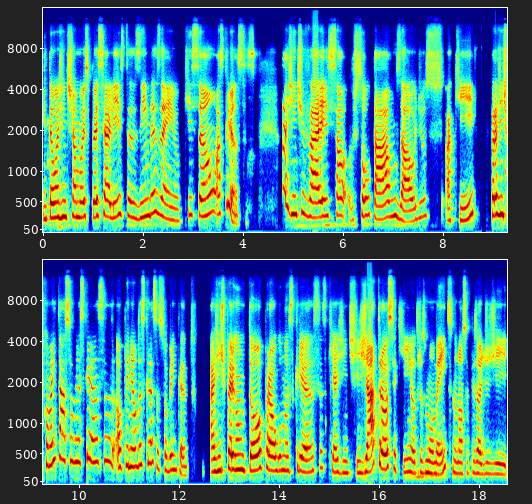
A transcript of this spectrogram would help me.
Então a gente chamou especialistas em desenho, que são as crianças. A gente vai soltar uns áudios aqui para a gente comentar sobre as crianças, a opinião das crianças sobre Encanto. a gente perguntou para algumas crianças que a gente já trouxe aqui em outros momentos, no nosso episódio de,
